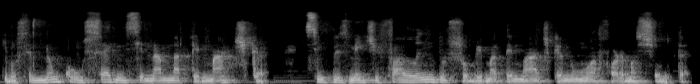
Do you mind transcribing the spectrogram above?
que você não consegue ensinar matemática simplesmente falando sobre matemática numa forma solta.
